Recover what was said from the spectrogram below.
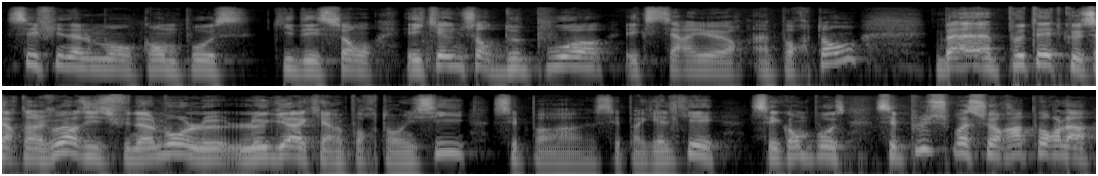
c'est finalement Campos qui descend et qui a une sorte de poids extérieur important, ben peut-être que certains joueurs disent finalement le, gars qui est important ici, c'est pas c'est pas Galtier, c'est Campos. C'est plus moi ce rapport-là,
